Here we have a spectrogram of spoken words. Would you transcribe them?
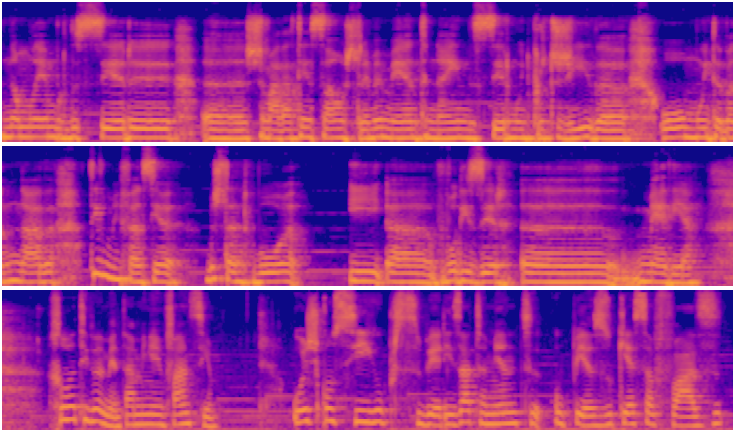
Não me lembro de ser uh, chamada a atenção extremamente, nem de ser muito protegida ou muito abandonada. Tive uma infância bastante boa e uh, vou dizer uh, média. Relativamente à minha infância, hoje consigo perceber exatamente o peso que essa fase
